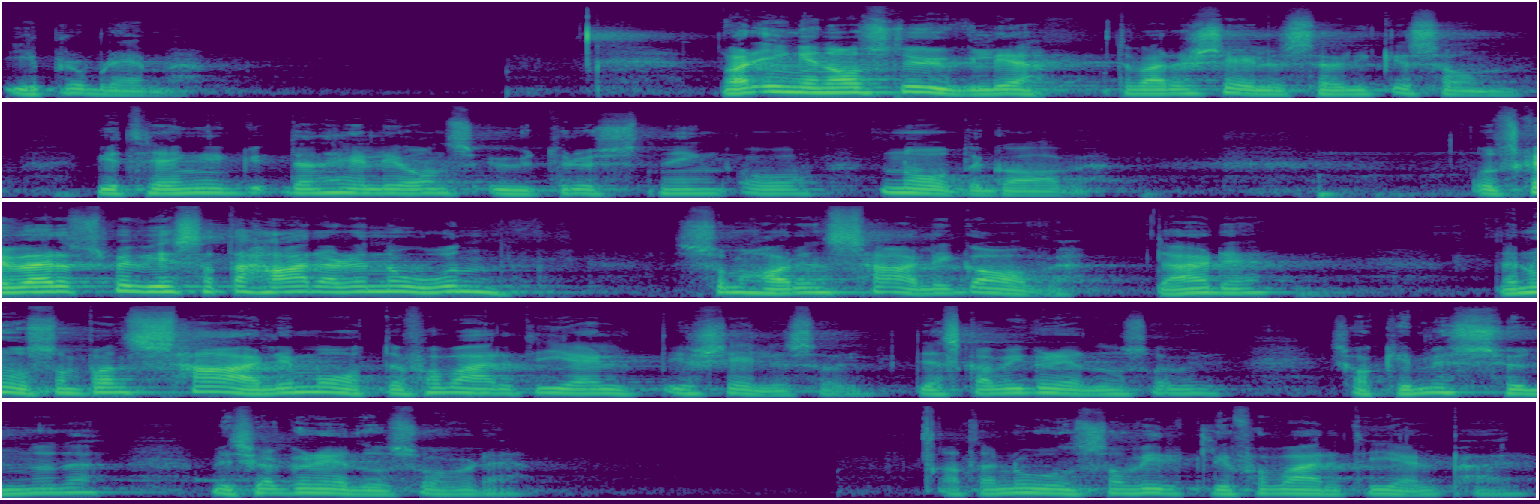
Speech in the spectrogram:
i problemet. Nå er ingen av oss dugelige til å være sjelesørger, ikke sånn. Vi trenger Den hellige ånds utrustning og nådegave. Og det skal være oss bevisst at her er det noen som har en særlig gave. Det er det. Det er noen som på en særlig måte får være til hjelp i sjelesorg. Det skal vi glede oss over. Vi skal ikke misunne det, men vi skal glede oss over det. At det er noen som virkelig får være til hjelp her.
